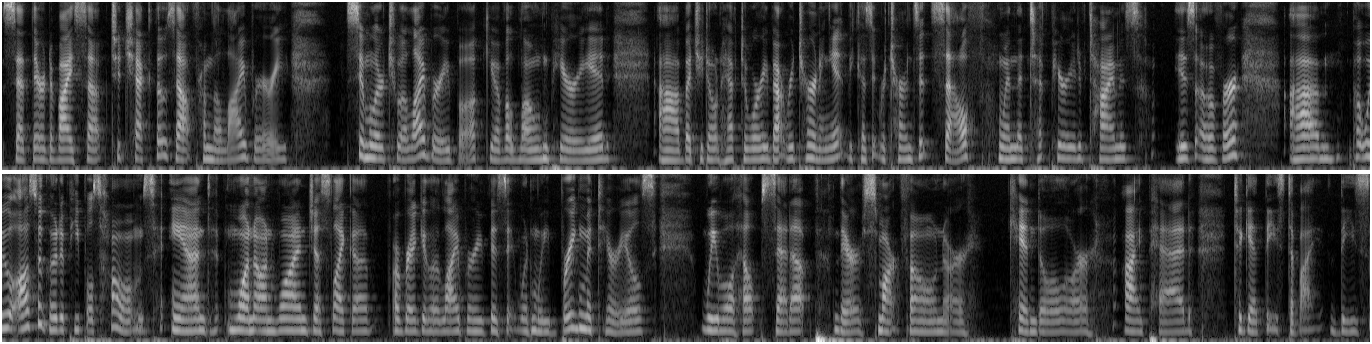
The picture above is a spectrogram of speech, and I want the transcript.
set their device up to check those out from the library. Similar to a library book, you have a loan period, uh, but you don't have to worry about returning it because it returns itself when the t- period of time is is over. Um, but we will also go to people's homes and one on one, just like a, a regular library visit, when we bring materials, we will help set up their smartphone or Kindle or iPad to get these device, these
